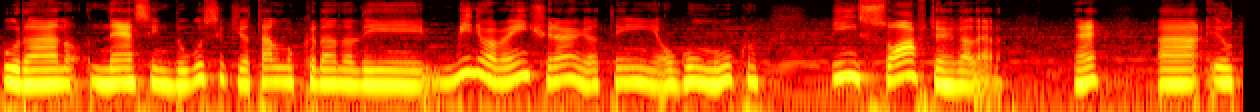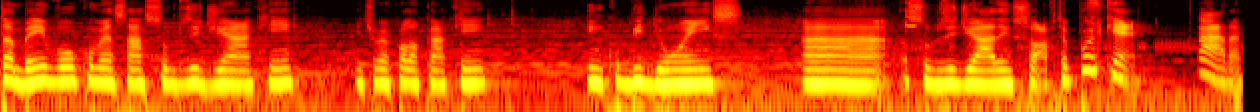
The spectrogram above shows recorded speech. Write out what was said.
por ano nessa indústria, que já está lucrando ali minimamente, né? Já tem algum lucro. E em software, galera, né? Ah, eu também vou começar a subsidiar aqui. A gente vai colocar aqui 5 bilhões ah, subsidiado em software. Por quê? Cara,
